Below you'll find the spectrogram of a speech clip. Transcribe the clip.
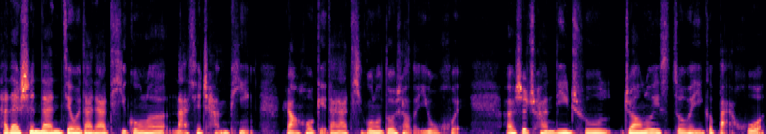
他在圣诞节为大家提供了哪些产品，然后给大家。提供了多少的优惠，而是传递出 John Lewis 作为一个百货，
